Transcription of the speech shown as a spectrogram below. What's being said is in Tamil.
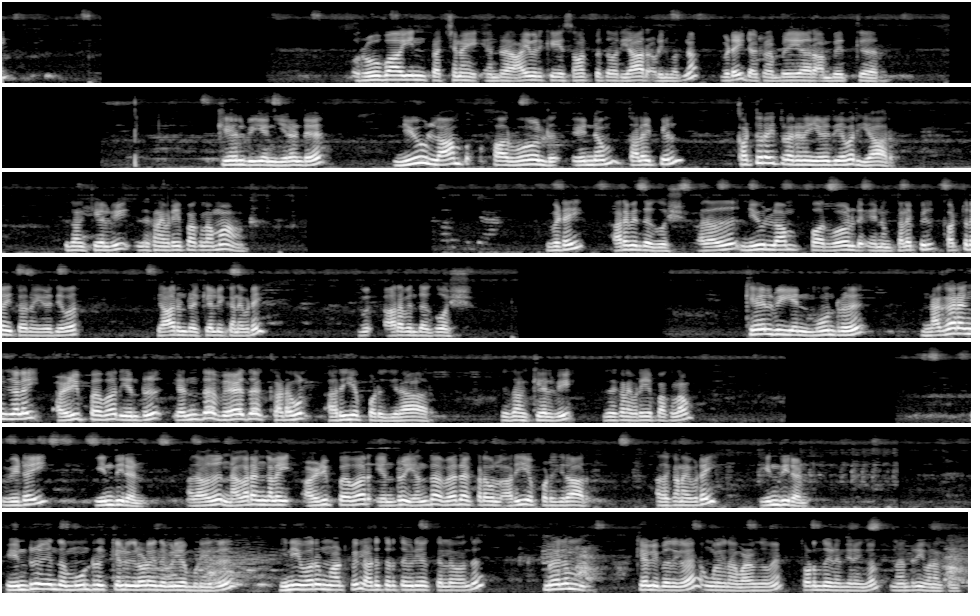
ரூபாயின் பிரச்சனை என்ற ஆய்வறிக்கையை சமர்ப்பித்தவர் யார் அப்படின்னு பார்த்தீங்கன்னா விடை டாக்டர் பிஆர் அம்பேத்கர். கேள்வி எண் இரண்டு. நியூ லாம்ப் ஃபார் வேர்ல்டு என்னும் தலைப்பில் கட்டுரை தொடரினை எழுதியவர் யார்? இதுதான் கேள்வி. இதற்கான விடை பார்க்கலாமா? விடை அரவிந்த கோஷ் அதாவது நியூ லாம் ஃபார் வேர்ல்டு என்னும் தலைப்பில் கட்டுரை தருணம் எழுதியவர் யார் என்ற கேள்விக்கான விடை அரவிந்த கோஷ். கேள்வி எண் மூன்று நகரங்களை அழிப்பவர் என்று எந்த வேத கடவுள் அறியப்படுகிறார்? இதுதான் கேள்வி. இதற்கான விடையை பார்க்கலாம். விடை இந்திரன் அதாவது நகரங்களை அழிப்பவர் என்று எந்த வேத கடவுள் அறியப்படுகிறார்? அதற்கான விடை இந்திரன். இன்று இந்த மூன்று கேள்விகளோடு இந்த வீடியோ முடியுது. இனி வரும் நாட்களில் அடுத்தடுத்த வீடியோக்களில் வந்து மேலும் கேள்வி பதில்களை உங்களுக்கு நான் வழங்குவேன். தொடர்ந்து இணைந்திருங்கள். நன்றி வணக்கம்.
